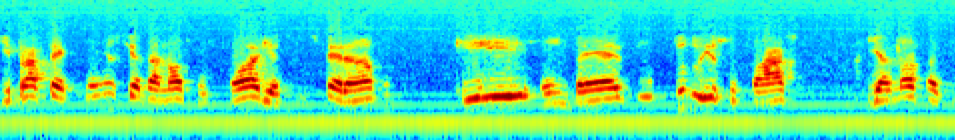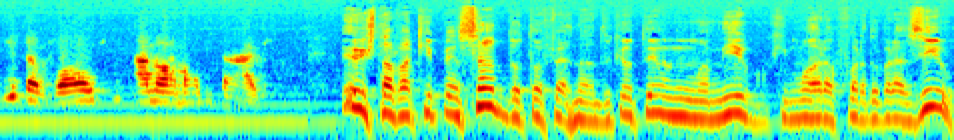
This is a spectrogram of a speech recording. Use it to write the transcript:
e para a sequência da nossa história. Esperamos que em breve tudo isso passe e a nossa vida volte à normalidade. Eu estava aqui pensando, doutor Fernando, que eu tenho um amigo que mora fora do Brasil.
